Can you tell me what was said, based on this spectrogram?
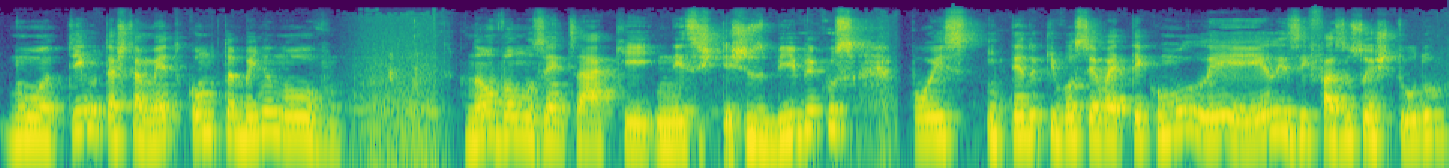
no Antigo Testamento, como também no Novo. Não vamos entrar aqui nesses textos bíblicos, pois entendo que você vai ter como ler eles e fazer o seu estudo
